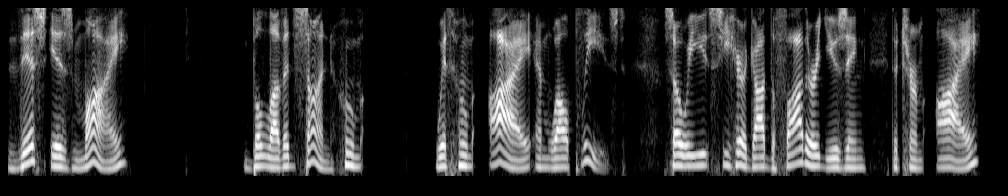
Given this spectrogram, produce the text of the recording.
This is my beloved Son, whom with whom I am well pleased. So we see here God the Father using the term I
